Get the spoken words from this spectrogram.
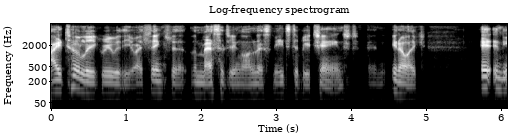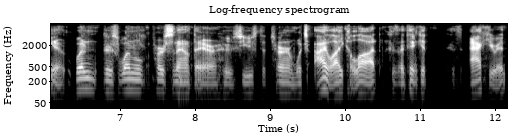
I totally agree with you. I think that the messaging on this needs to be changed. And, you know, like, and, and, you know, when there's one person out there who's used the term, which I like a lot because I think it is accurate.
